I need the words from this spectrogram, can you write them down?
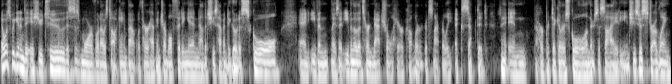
And once we get into issue two, this is more of what I was talking about with her having trouble fitting in now that she's having to go to school. And even, like I said, even though that's her natural hair color, it's not really accepted in her particular school and their society. And she's just struggling.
